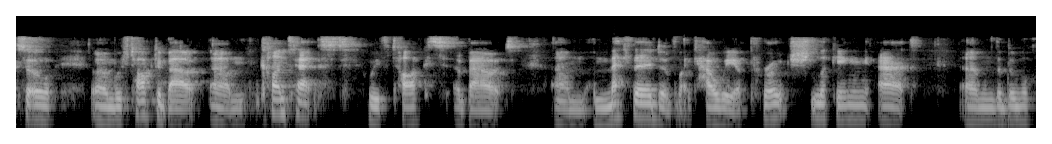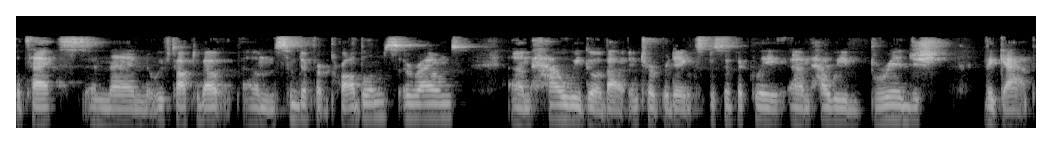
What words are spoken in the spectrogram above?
So, um, we've talked about um, context, we've talked about um, a method of like how we approach looking at um, the biblical text, and then we've talked about um, some different problems around um, how we go about interpreting, specifically how we bridge the gap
